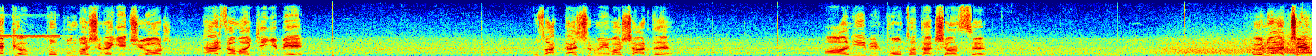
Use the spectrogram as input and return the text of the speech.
Beckham topun başına geçiyor. Her zamanki gibi. Uzaklaştırmayı başardı. Ani bir kontratak şansı. Önü açık.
